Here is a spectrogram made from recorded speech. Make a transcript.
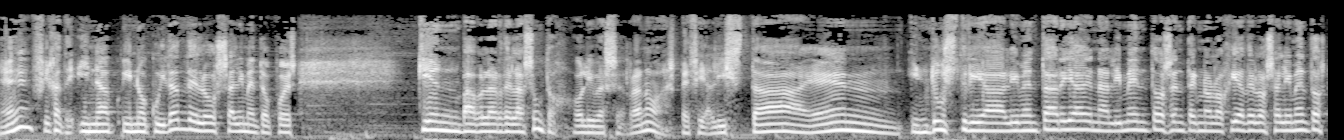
¿Eh? Fíjate, inocuidad de los alimentos. Pues ¿Quién va a hablar del asunto? Oliver Serrano, especialista en industria alimentaria, en alimentos, en tecnología de los alimentos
